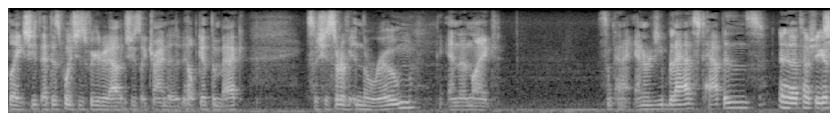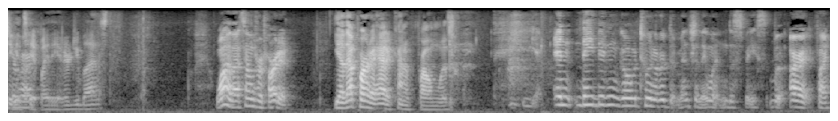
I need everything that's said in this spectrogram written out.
like she's at this point she's figured it out and she's like trying to help get them back so she's sort of in the room and then like some kind of energy blast happens And that's how she gets she her gets powers. hit by the energy blast Wow, that sounds retarded. Yeah, that part I had a kind of problem with. Yeah, and they didn't go to another dimension. They went into space. But all right, fine.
